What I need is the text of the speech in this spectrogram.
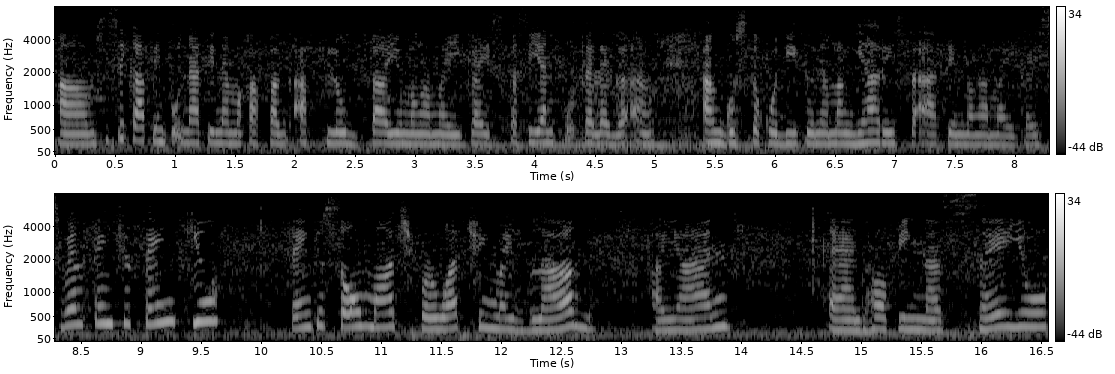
um, sisikapin po natin na makapag-upload tayo mga my guys kasi yan po talaga ang, ang gusto ko dito na mangyari sa atin mga my guys. Well, thank you, thank you. Thank you so much for watching my vlog. Ayan. And hoping na see you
